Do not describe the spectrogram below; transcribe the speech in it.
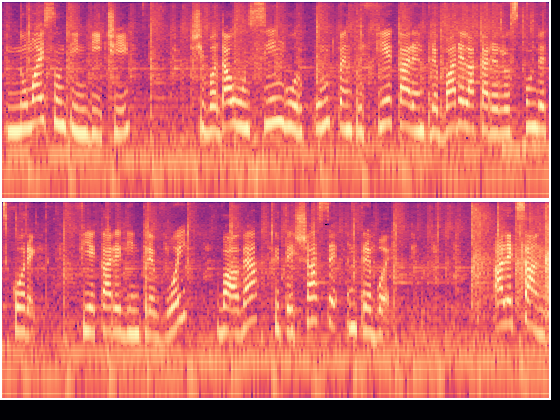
Nu mai sunt indicii și vă dau un singur punct pentru fiecare întrebare la care răspundeți corect. Fiecare dintre voi va avea câte șase întrebări. Alexandru,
